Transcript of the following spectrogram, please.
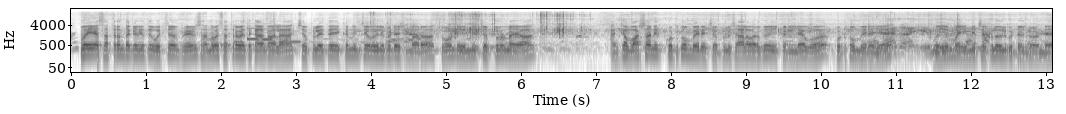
అన్నమయ్య సత్రం దగ్గరికి అయితే వచ్చినాం ఫ్రెండ్స్ అన్నమయ్య సత్రం అయితే కానరాలా. చెప్పులు అయితే ఇక్కడి నుంచే వదిలిపెట్టేసినారు చూడండి ఎన్ని చెప్పులు ఉన్నాయో. ఇంకా వర్షానికి కొట్టుకొని పోయినాయి చెప్పులు. చాలా వరకు ఇక్కడ లేవు. కొట్టుకొని పోయినాయి. పోయమ్మ ఎన్ని చెప్పులు వదిలిపెట్టారు చూడండి.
